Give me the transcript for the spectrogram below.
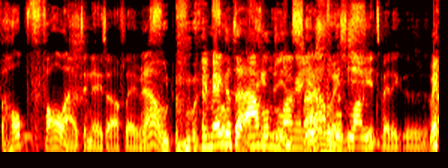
hoop fallout in deze aflevering. Nou, Voet- je merkt dat de avond in- langer is. in avond lang. shit, weet ik. eh.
